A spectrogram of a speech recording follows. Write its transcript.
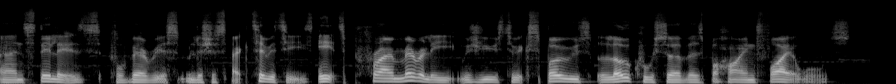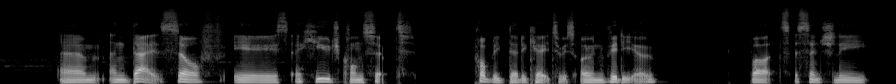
and still is for various malicious activities. It primarily was used to expose local servers behind firewalls. Um, and that itself is a huge concept, probably dedicated to its own video, but essentially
